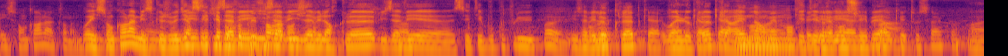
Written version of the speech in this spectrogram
ils sont encore là quand même. Ouais, ils sont encore là, mais ce que je veux dire, c'est qu'ils beaucoup avaient, plus ils forts avaient, ils avaient leur club, ils Ouais. avaient, euh, c'était beaucoup plus. Ouais, ils avaient Ouais. le club qui a, Ouais, le club, qui a carrément, énormément qui était vraiment à super. l'époque et tout ça. Quoi. Ouais.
